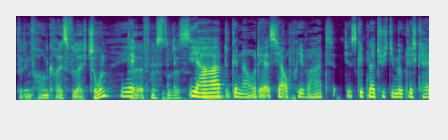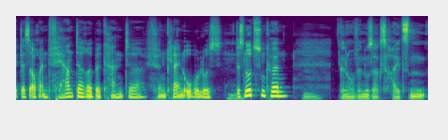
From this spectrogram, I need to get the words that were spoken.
Für den Frauenkreis vielleicht schon. Ja. Da öffnest du das. ja, Mhm. genau, der ist ja auch privat. Es gibt natürlich die Möglichkeit, dass auch entferntere Bekannte für einen kleinen Obolus Mhm. das nutzen können. Genau, wenn du sagst heizen,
